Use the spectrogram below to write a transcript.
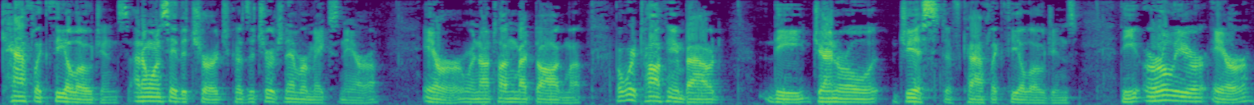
Catholic theologians, I don't want to say the church because the church never makes an error. Error. We're not talking about dogma, but we're talking about the general gist of Catholic theologians. The earlier error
